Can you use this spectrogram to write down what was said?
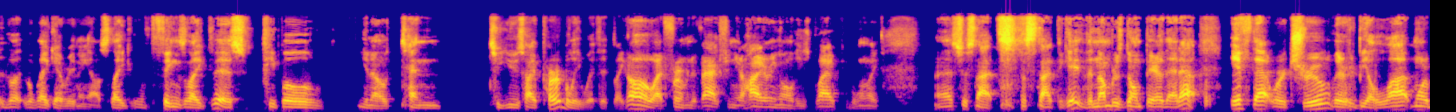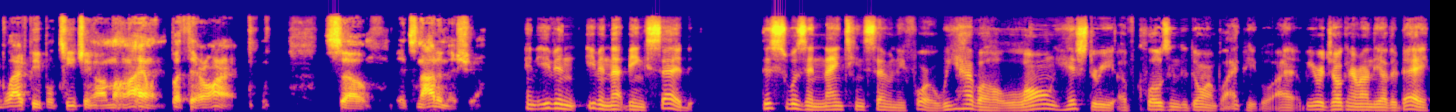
like everything else, like things like this, people, you know, tend to use hyperbole with it. Like, oh, affirmative action, you're hiring all these black people. And like, that's just not that's not the case. The numbers don't bear that out. If that were true, there would be a lot more black people teaching on Long Island, but there aren't. So it's not an issue. And even even that being said, this was in 1974. We have a long history of closing the door on black people. I, we were joking around the other day,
